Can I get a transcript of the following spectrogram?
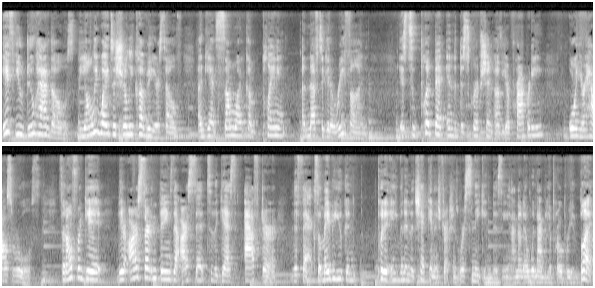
If you do have those, the only way to surely cover yourself against someone complaining enough to get a refund is to put that in the description of your property or your house rules. So don't forget, there are certain things that are sent to the guests after the fact. So maybe you can put it even in the check in instructions. We're sneaking this in. I know that would not be appropriate, but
